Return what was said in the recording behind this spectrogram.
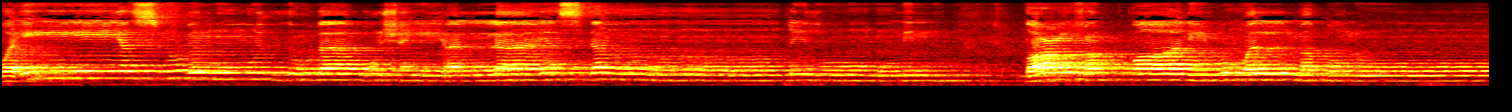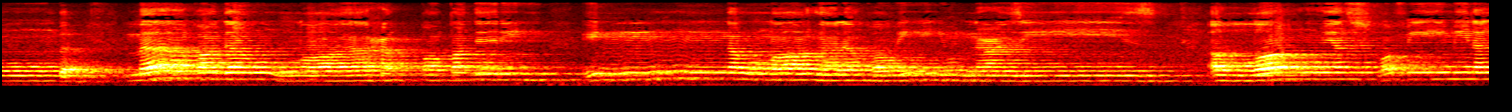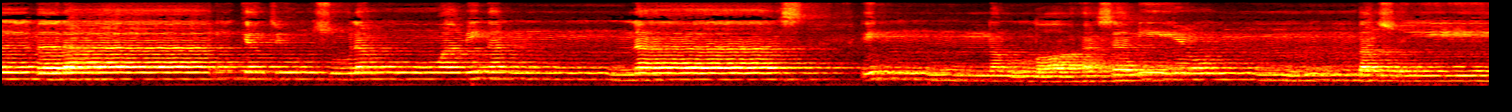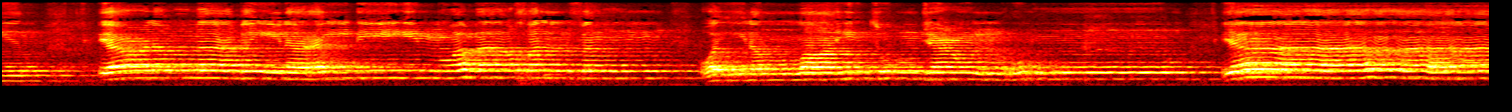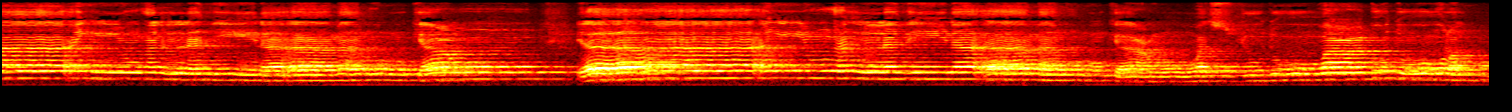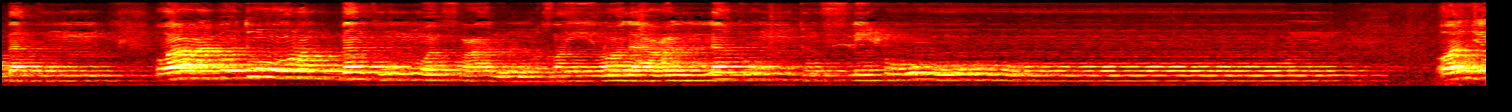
وإن يسلبهم الذباب شيئا لا يستنقذوه منه. ضعف الطالب والمطلوب. ما قدروا الله حق قدره. إن الله يعلم ما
